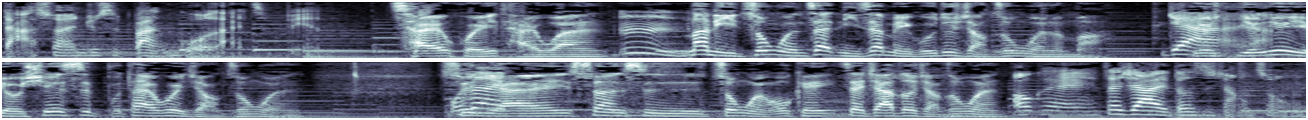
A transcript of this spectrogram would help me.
打算就是搬过来这边。才回台湾。嗯，那你中文在你在美国就讲中文了嘛？呀有有因为有些是不太会讲中文，所以你还算是中文 OK，在家都讲中文 OK，在家里都是讲中文。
